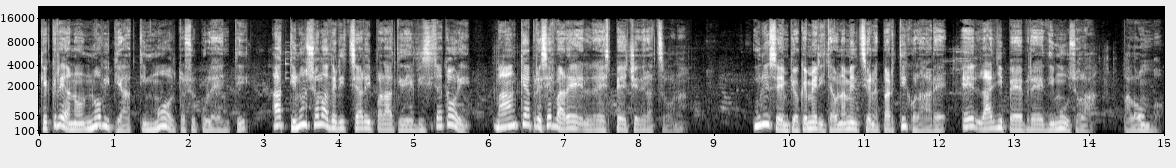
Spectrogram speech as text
che creano nuovi piatti molto succulenti, atti non solo a deliziare i palati dei visitatori, ma anche a preservare le specie della zona. Un esempio che merita una menzione particolare è l'aglipebre di musola, palombo,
